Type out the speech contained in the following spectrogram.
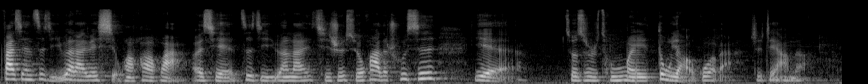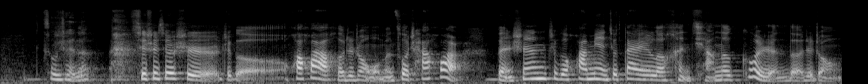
发现自己越来越喜欢画画，而且自己原来其实学画的初心，也就是从没动摇过吧，是这样的。宋晨呢？其实就是这个画画和这种我们做插画本身，这个画面就带了很强的个人的这种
